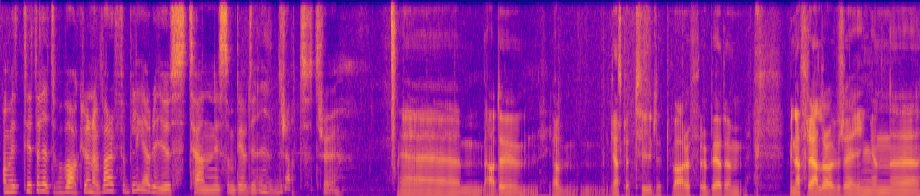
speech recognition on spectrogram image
om vi tittar lite på bakgrunden, varför blev det just tennis som blev din idrott, tror du? Eh, ja, det är ja, ganska tydligt varför det blev det. Mina föräldrar har i och för sig ingen eh,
